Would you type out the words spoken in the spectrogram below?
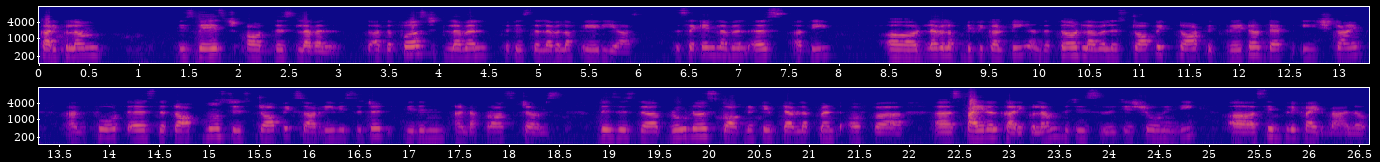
curriculum is based on this level. At the first level, it is the level of areas. The second level is at the uh, level of difficulty and the third level is topic taught with greater depth each time and the fourth is the topmost is topics are revisited within and across terms. This is the Bruner's cognitive development of uh, uh, spiral curriculum which is which is shown in the uh, simplified manner.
